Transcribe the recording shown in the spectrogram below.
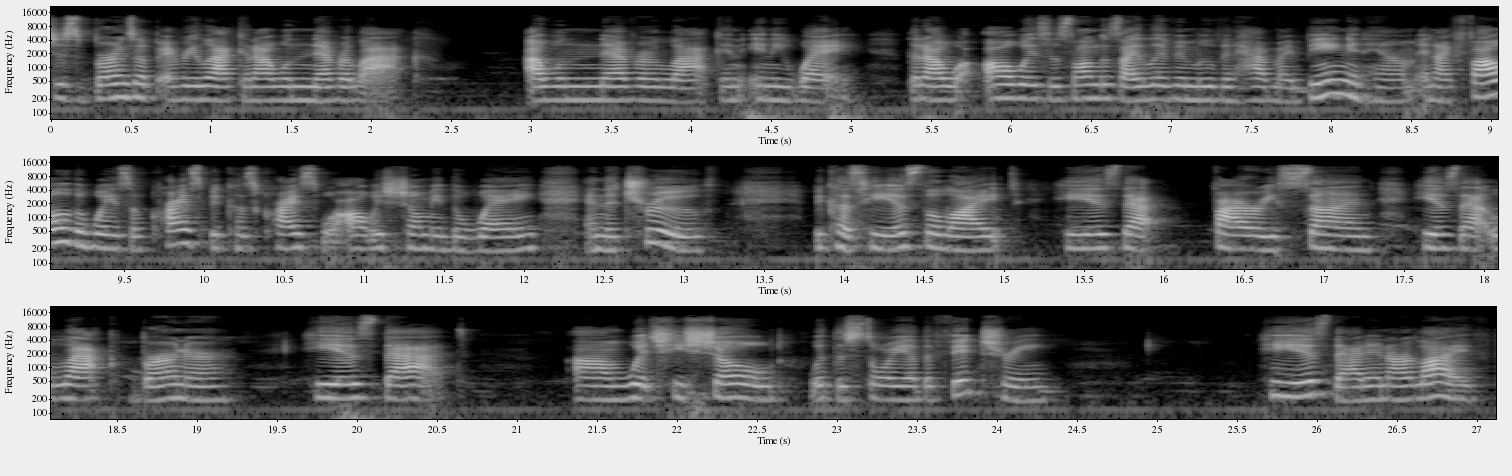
just burns up every lack and I will never lack. I will never lack in any way. That I will always, as long as I live and move and have my being in Him, and I follow the ways of Christ because Christ will always show me the way and the truth because He is the light he is that fiery sun. He is that lack burner. He is that um, which he showed with the story of the fig tree. He is that in our life,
